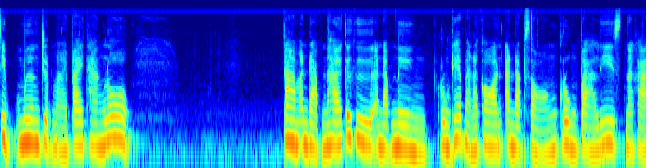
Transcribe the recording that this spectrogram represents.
10 เมืองจุดหมายปลายทางโลกตามอันดับนะคะก็คืออันดับหนึ่งกรุงเทพมหานคร อันดับสองกรุงปารีสนะคะ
